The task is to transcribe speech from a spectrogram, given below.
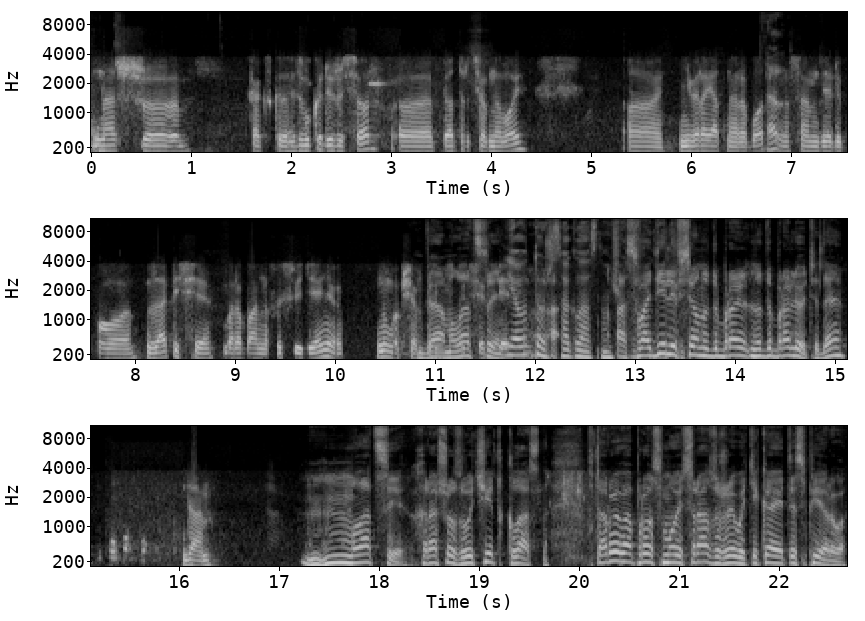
наш, э, как сказать, звукорежиссер э, Петр Черновой. Э, невероятная работа, на самом деле, по записи барабанов и сведению. Ну, вообще, Да, принципе, молодцы. всех. Я вот тоже согласна. очень. А сводили все на, добро- на добролете, да? Да. Молодцы, хорошо звучит, классно. Второй вопрос мой сразу же вытекает из первого.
